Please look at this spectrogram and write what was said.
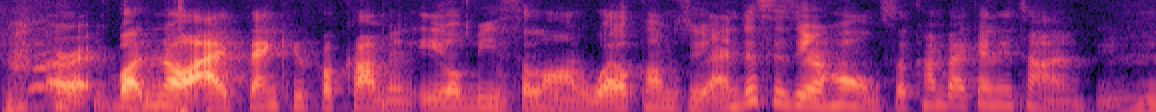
all right, but no, I thank you for coming. EOB no Salon problem. welcomes you, and this is your home, so come back anytime. Mm-hmm.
